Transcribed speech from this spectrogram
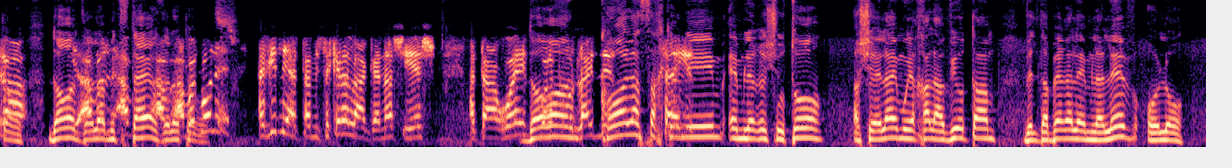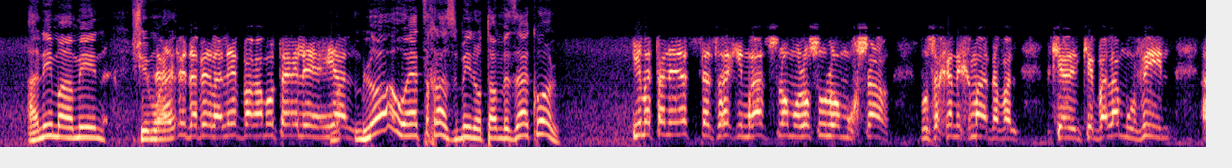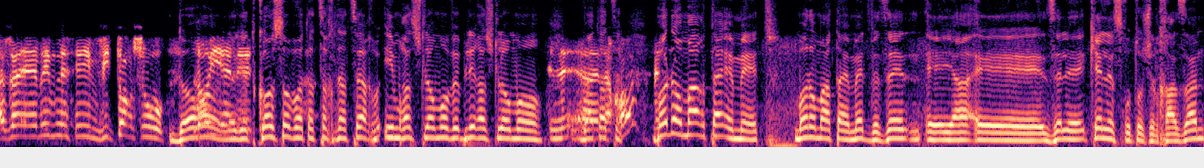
דורון, זה לא מצטער, זה לא תירוץ. תגיד לי, אתה מסתכל על ההגנה שיש, אתה רואה את כל... דורון, כל השחקנים הם לרשותו. השאלה אם הוא יכל להביא אותם ולדבר אליהם ללב או לא. אני מאמין שאם הוא... זה רק לדבר ללב ברמות האלה, אייל. לא, הוא היה צריך להזמין אותם וזה הכל. אם אתה נאלץ לשחק עם רז שלמה, לא שהוא לא מוכשר, והוא שחקן נחמד, אבל כבלם מוביל, אז אה, עם ויטור שהוא לא ילד... דורון, נגד קוסובו אתה צריך לנצח עם רז שלמה ובלי רז שלמה. נכון. בוא נאמר את האמת, בוא נאמר את האמת, וזה אה, אה, כן לזכותו של חזן.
